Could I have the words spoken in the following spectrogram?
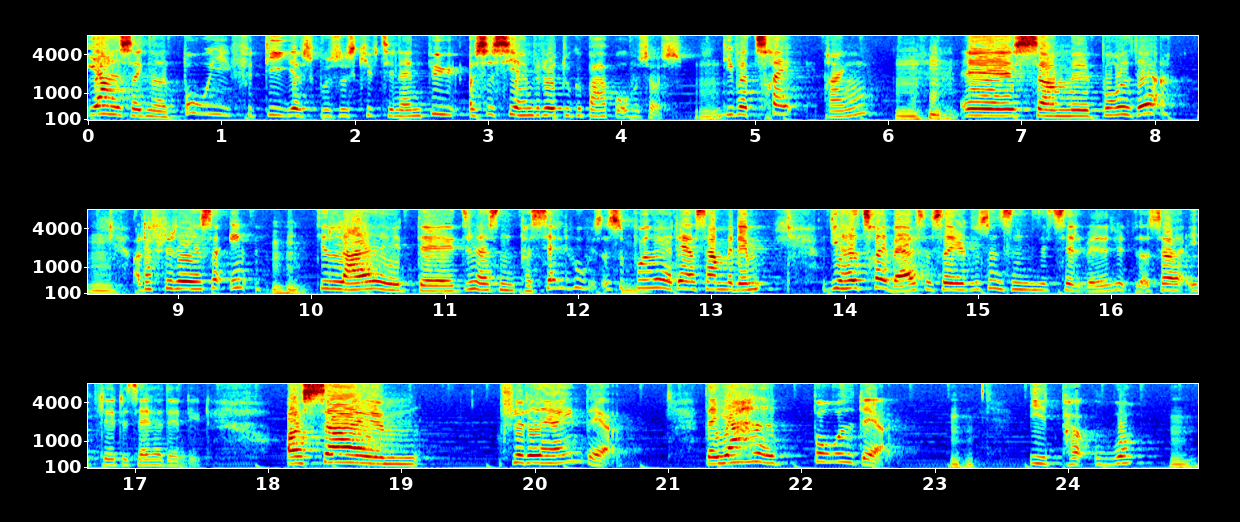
jeg havde så ikke noget at bo i, fordi jeg skulle så skifte til en anden by, og så siger han, ved du hvad, du kan bare bo hos os. Mm. De var tre drenge, Mhm. øh, som øh, boede der, Mm. og der flyttede jeg så ind. Mhm. De lejet et, øh, de havde sådan et parcelhus, og så boede jeg der sammen med dem. Og de havde tre værelser, så jeg kunne sådan, sådan lidt selv vælge, og så ikke flere detaljer af den del. Og så øhm, flyttede jeg ind der. Da jeg havde boet der Mhm. i et par uger, Mhm.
